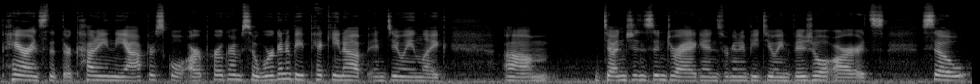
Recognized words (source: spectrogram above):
parents that they're cutting the after school art program. So we're going to be picking up and doing like um, Dungeons and Dragons. We're going to be doing visual arts. So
